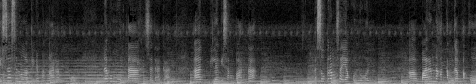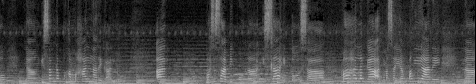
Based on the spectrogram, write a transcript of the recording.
isa sa mga pinapangarap ko na pumunta sa dagat. At bilang isang bata, sobrang saya ko noon. Ah, parang nakatanggap ako ng isang napakamahal na regalo. At masasabi ko na isa ito sa mahalaga at masayang pangyayari na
